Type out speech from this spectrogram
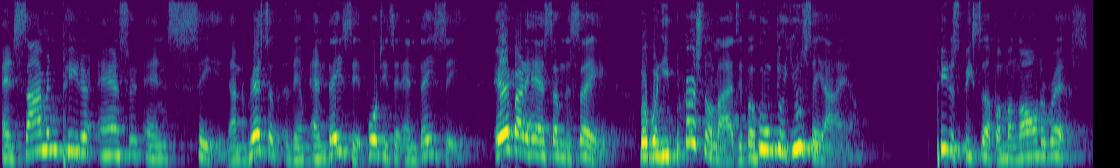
And Simon Peter answered and said, Now the rest of them, and they said, 14 said, and they said, everybody has something to say, but when he personalized it, but whom do you say I am? Peter speaks up among all the rest.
